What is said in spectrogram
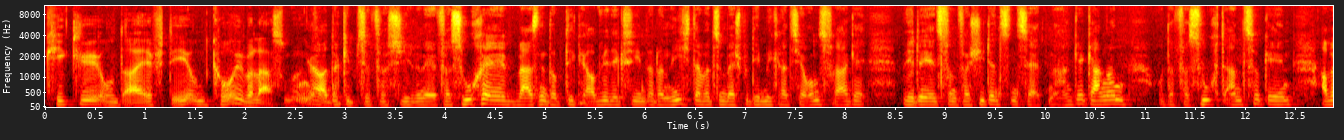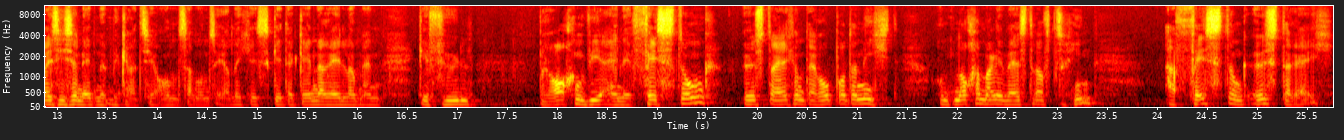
Kickel und AfD und Co. überlassen wurden. Ja, da gibt es ja verschiedene Versuche. Ich weiß nicht, ob die glaubwürdig sind oder nicht, aber zum Beispiel die Migrationsfrage wird ja jetzt von verschiedensten Seiten angegangen oder versucht anzugehen. Aber es ist ja nicht nur Migration, sagen wir uns ehrlich. Es geht ja generell um ein Gefühl, brauchen wir eine Festung, Österreich und Europa oder nicht? Und noch einmal, ich weise darauf hin, eine Festung Österreich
